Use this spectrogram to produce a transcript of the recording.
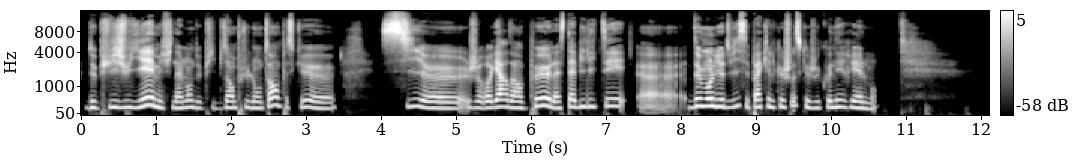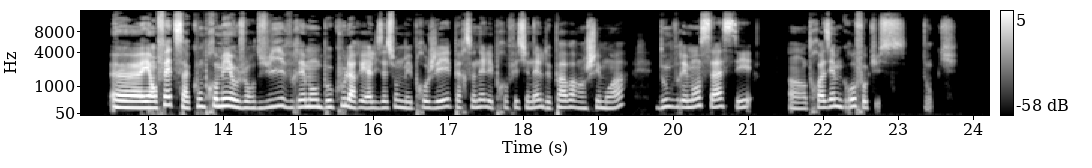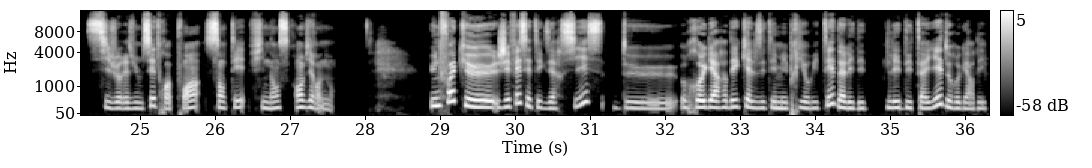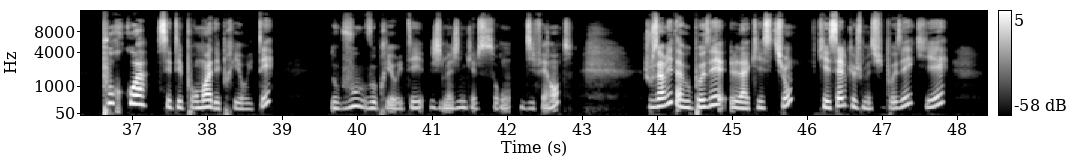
depuis juillet, mais finalement depuis bien plus longtemps parce que euh, si euh, je regarde un peu la stabilité de mon lieu de vie, c'est pas quelque chose que je connais réellement. Et en fait, ça compromet aujourd'hui vraiment beaucoup la réalisation de mes projets personnels et professionnels de ne pas avoir un chez moi. Donc vraiment, ça, c'est un troisième gros focus. Donc, si je résume ces trois points, santé, finance, environnement. Une fois que j'ai fait cet exercice de regarder quelles étaient mes priorités, d'aller les détailler, de regarder pourquoi c'était pour moi des priorités, donc vous, vos priorités, j'imagine qu'elles seront différentes, je vous invite à vous poser la question, qui est celle que je me suis posée, qui est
